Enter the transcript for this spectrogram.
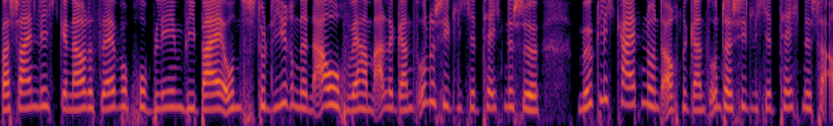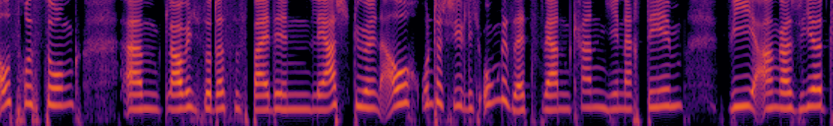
wahrscheinlich genau dasselbe Problem wie bei uns Studierenden auch. Wir haben alle ganz unterschiedliche technische Möglichkeiten und auch eine ganz unterschiedliche technische Ausrüstung. Ähm, Glaube ich, so dass es bei den Lehrstühlen auch unterschiedlich umgesetzt werden kann, je nachdem, wie engagiert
